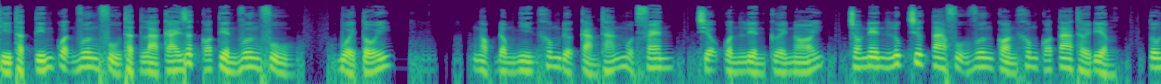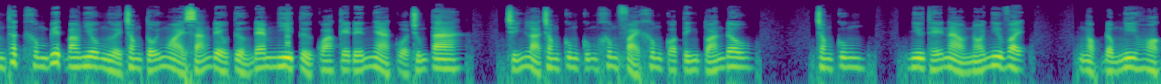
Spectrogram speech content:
kỳ thật tín quận vương phủ thật là cái rất có tiền vương phủ. Buổi tối, Ngọc Đồng nhìn không được cảm thán một phen, triệu quần liền cười nói, cho nên lúc trước ta phụ vương còn không có ta thời điểm, tôn thất không biết bao nhiêu người trong tối ngoài sáng đều tưởng đem nhi tử qua kế đến nhà của chúng ta. Chính là trong cung cũng không phải không có tính toán đâu. Trong cung, như thế nào nói như vậy? Ngọc Đồng nghi hoặc,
